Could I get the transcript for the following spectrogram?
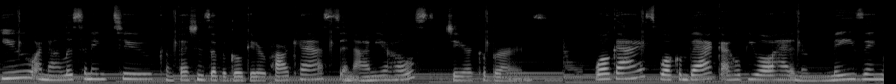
You are now listening to Confessions of a Go Getter podcast, and I'm your host, Jerica Burns. Well, guys, welcome back. I hope you all had an amazing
